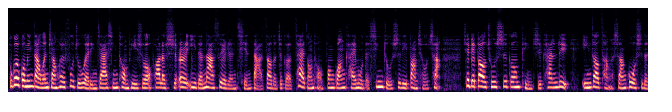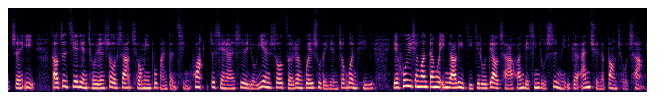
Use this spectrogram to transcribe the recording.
不过，国民党文传会副主委林嘉欣痛批说，花了十二亿的纳税人钱打造的这个蔡总统风光开幕的新竹市立棒球场，却被爆出施工品质堪虑、营造厂商过失的争议，导致接连球员受伤、球迷不满等情况。这显然是有验收责任归属的严重问题，也呼吁相关单位应该要立即介入调查，还给新竹市民一个安全的棒球场。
